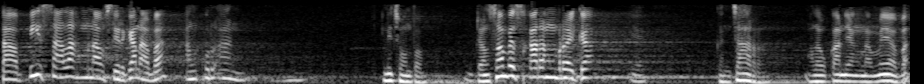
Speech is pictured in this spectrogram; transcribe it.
Tapi salah menafsirkan apa? Al-Quran. Ini contoh. Dan sampai sekarang mereka ya, gencar melakukan yang namanya apa?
